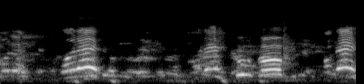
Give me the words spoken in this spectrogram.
Ngồi đi. Ngồi đi. Ngồi đi.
